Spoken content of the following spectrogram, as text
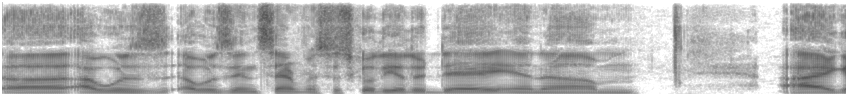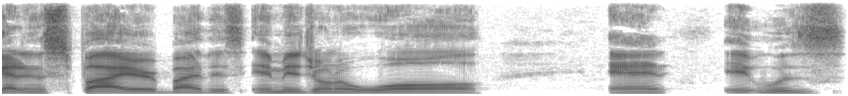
uh, I was I was in San Francisco the other day, and um, I got inspired by this image on a wall, and it was.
